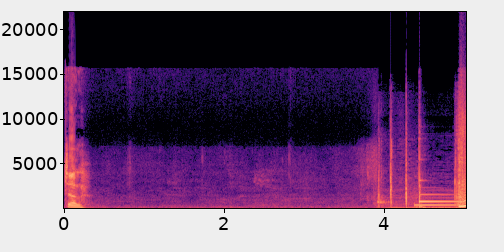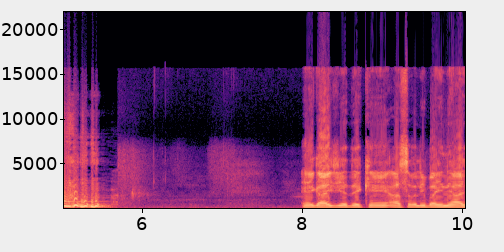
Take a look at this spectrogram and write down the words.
चल। ए गाइस ये देखें आसफ अली भाई ने आज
